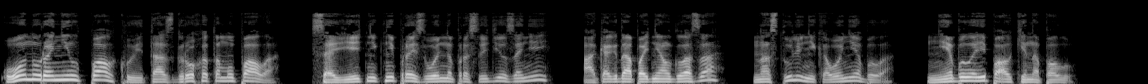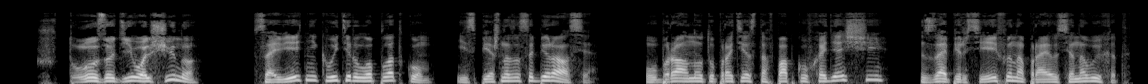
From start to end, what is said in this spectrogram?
Он уронил палку, и та с грохотом упала. Советник непроизвольно проследил за ней, а когда поднял глаза, на стуле никого не было. Не было и палки на полу. «Что за дьявольщина?» Советник вытер лоб платком и спешно засобирался. Убрал ноту протеста в папку «Входящие», запер сейф и направился на выход.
